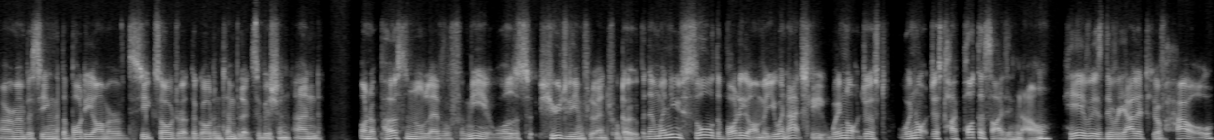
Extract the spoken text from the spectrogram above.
I remember seeing the body armor of the Sikh soldier at the Golden Temple exhibition. And on a personal level, for me, it was hugely influential. But then when you saw the body armor, you went, actually, we're not just we're not just hypothesizing now. Here is the reality of how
